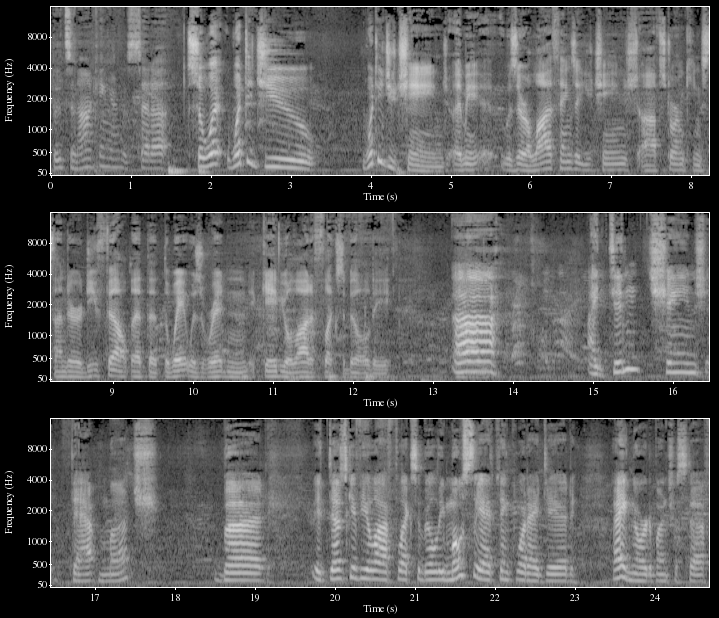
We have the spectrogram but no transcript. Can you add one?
Boots and knocking. I was set up. So what what did you what did you change? I mean, was there a lot of things that you changed off Storm King's Thunder? Do you felt that the, the way it was written, it gave you a lot of flexibility? Uh, I didn't change that much, but it does give you a lot of flexibility. Mostly, I think what I did, I ignored a bunch of stuff.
